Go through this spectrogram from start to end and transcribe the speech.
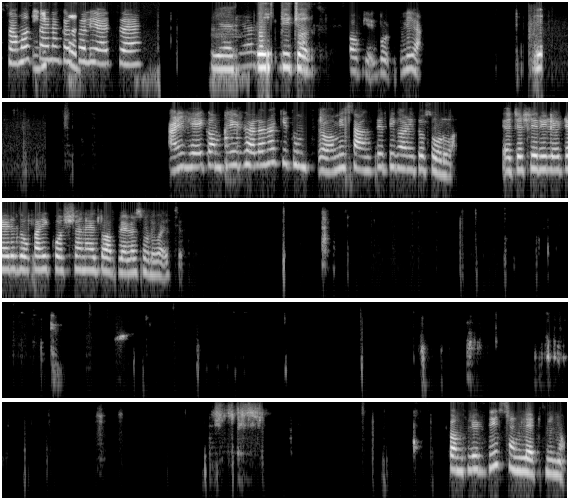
समजतंय ना कसं लिहायचंय टीचर ओके गुड लिहा. आणि हे कंप्लीट झालं ना की तुम मी सांगते ती गणित सोडवा. याच्याशी रिलेटेड जो काही क्वेश्चन आहे तो आपल्याला सोडवायचा complete this and let me know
